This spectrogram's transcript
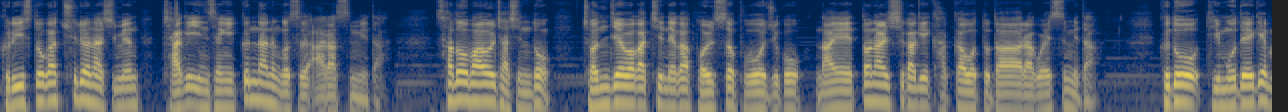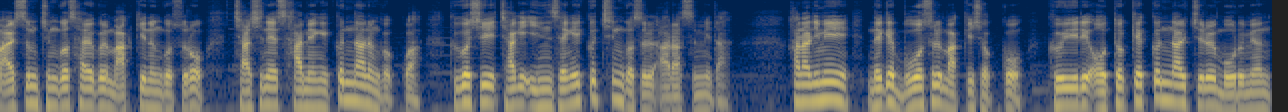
그리스도가 출현하시면 자기 인생이 끝나는 것을 알았습니다. 사도 바울 자신도 전제와 같이 내가 벌써 부어지고 나의 떠날 시각이 가까웠도다라고 했습니다. 그도 디모데에게 말씀 증거 사역을 맡기는 것으로 자신의 사명이 끝나는 것과 그것이 자기 인생의 끝인 것을 알았습니다. 하나님이 내게 무엇을 맡기셨고 그 일이 어떻게 끝날지를 모르면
